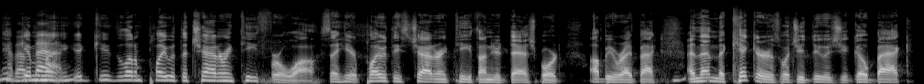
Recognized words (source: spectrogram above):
How Yeah, about give that? a- give- let them play with the chattering teeth for a while. Say, here, play with these chattering teeth on your dashboard. I'll be right back. Mm-hmm. And then the kicker is what you do is you go back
